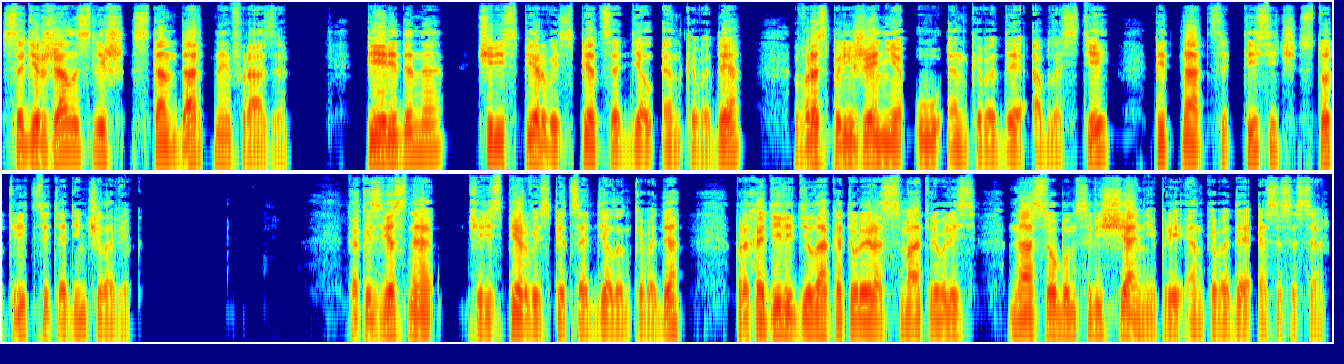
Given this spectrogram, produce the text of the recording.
содержалась лишь стандартная фраза «Передано через первый спецотдел НКВД в распоряжение УНКВД областей 15 131 человек». Как известно, через первый спецотдел НКВД проходили дела, которые рассматривались на особом совещании при НКВД СССР.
